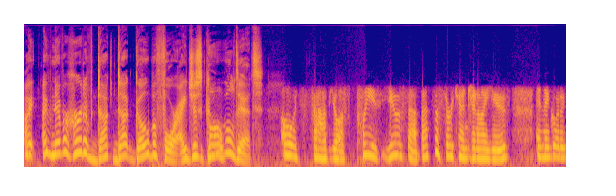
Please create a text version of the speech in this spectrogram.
I, I've never heard of DuckDuckGo before. I just oh. Googled oh. it. Oh, it's fabulous. Please use that. That's the search engine I use, and they go to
